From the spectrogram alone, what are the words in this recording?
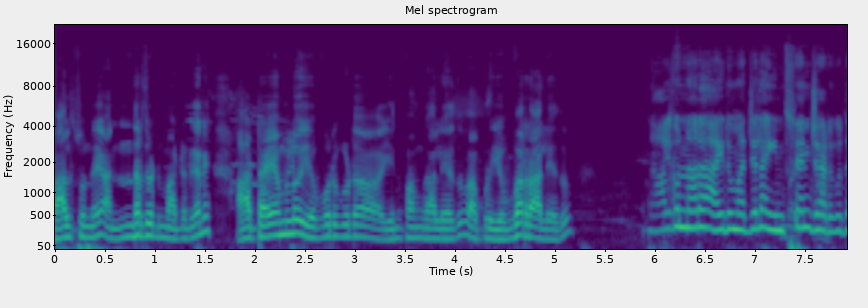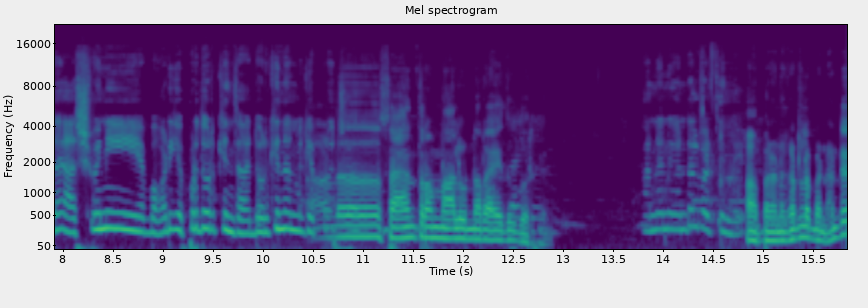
కాల్స్ ఉన్నాయో అందరితోటి మాట్లాడి కానీ ఆ టైంలో ఎవరు కూడా ఇన్ఫామ్ కాలేదు. అప్పుడు ఎవ్వరు రాలేదు. నాలుగున్నర ఐదు మధ్యలో ఇన్సిడెంట్ జరుగుతాయి. అశ్విని బాడీ ఎప్పుడు దొరికింది సార్? దొరికిందని మీకు ఎప్పుడు సాయంత్రం నాలుగున్నర ఐదుకు దొరికింది. పన్నెండు గంటలు పట్టింది. ఆ పన్నెండు గంటల అంటే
